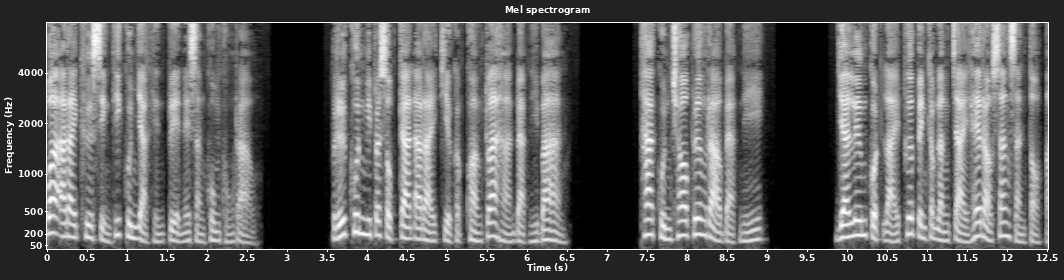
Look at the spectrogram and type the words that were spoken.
ว่าอะไรคือสิ่งที่คุณอยากเห็นเปลี่ยนในสังคมของเรา หรือคุณมีประสบการณ์อะไรเกี่ยวกับความกล้าหาญแบบนี้บ้าง ถ้าคุณชอบเรื่องราวแบบนี้ อย่าลืมกดไลค์เพื่อเป็นกำลังใจให้เราสร้างสรรค์ต่อไป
